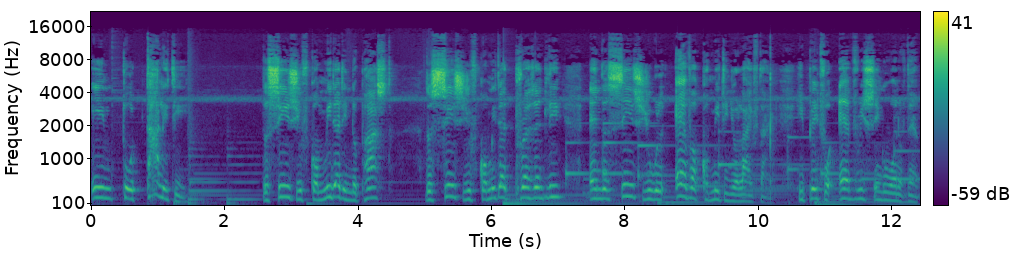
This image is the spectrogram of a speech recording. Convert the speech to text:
in totality. The sins you've committed in the past, the sins you've committed presently, and the sins you will ever commit in your lifetime. He paid for every single one of them.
